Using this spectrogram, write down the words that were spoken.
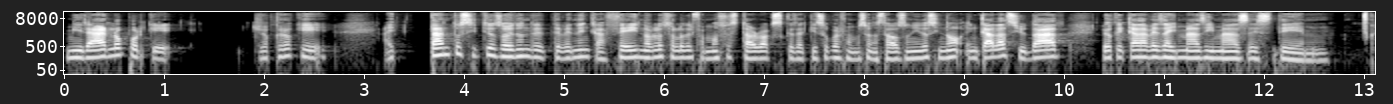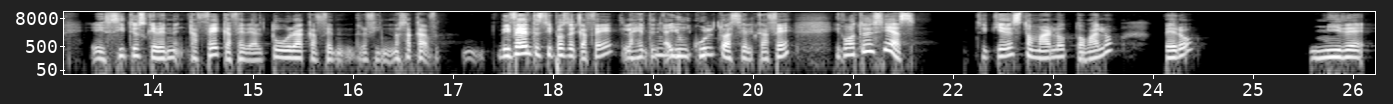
mirarlo porque yo creo que hay tantos sitios hoy donde te venden café y no hablo solo del famoso Starbucks que es aquí súper famoso en Estados Unidos, sino en cada ciudad veo que cada vez hay más y más este eh, sitios que venden café, café de altura, café refinado, diferentes tipos de café. La gente, hay un culto hacia el café. Y como tú decías, si quieres tomarlo, tómalo, pero mide,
